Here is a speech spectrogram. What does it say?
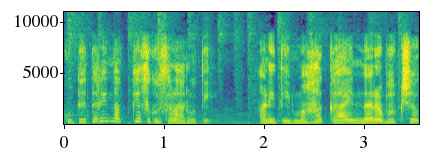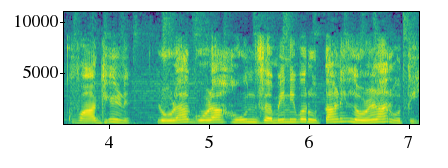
कुठेतरी नक्कीच घुसणार होती आणि ती महाकाय नरभक्षक वाघीण लोळा गोळा होऊन जमिनीवर उताणी लोळणार होती.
